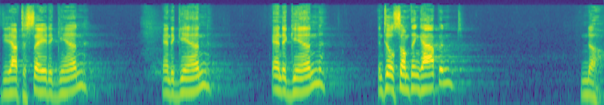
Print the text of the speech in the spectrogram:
Did he have to say it again and again and again until something happened? No.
